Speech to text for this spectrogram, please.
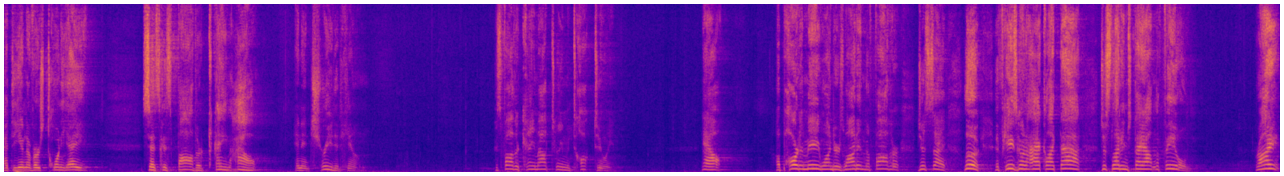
at the end of verse 28 says his father came out and entreated him. His father came out to him and talked to him. Now, a part of me wonders why didn't the father just say, Look, if he's going to act like that, just let him stay out in the field? Right?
